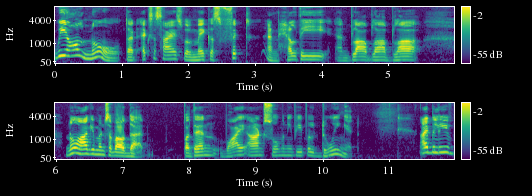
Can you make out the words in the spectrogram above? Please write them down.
We all know that exercise will make us fit and healthy and blah blah blah. No arguments about that. But then, why aren't so many people doing it? I believe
